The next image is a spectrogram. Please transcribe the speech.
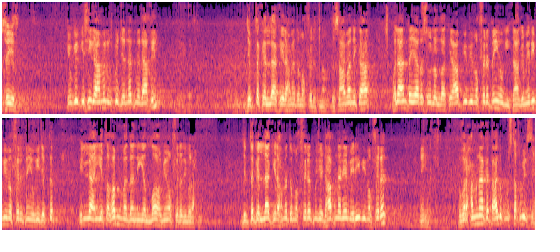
صحیح ہو۔ کیونکہ کسی کا عمل اس کو جنت میں داخل جب تک اللہ کی رحمت و مغفرت نہ ہو۔ تو صحابہ نے کہا بلا انت یا رسول اللہ کہ آپ کی بھی مغفرت نہیں ہوگی۔ کہا کہ میری بھی مغفرت نہیں ہوگی جب تک اللہ یہ تغم مدنی اللہ مغفرت رحمت جب تک اللہ کی رحمت و مغفرت مجھے ڈھانپ نہ لے، میری بھی مغفرت نہیں تو ورحمنا کا تعلق مستقبل سے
